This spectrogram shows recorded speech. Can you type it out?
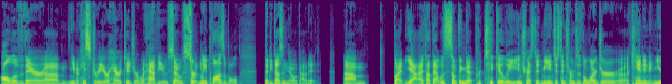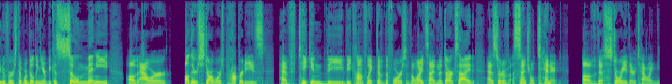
all of their um, you know history or heritage or what have you. So certainly plausible that he doesn't know about it. Um, but yeah, I thought that was something that particularly interested me, just in terms of the larger uh, canon and universe that we're building here, because so many of our other Star Wars properties have taken the the conflict of the force of the light side and the dark side as sort of a central tenet of the story they're telling.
